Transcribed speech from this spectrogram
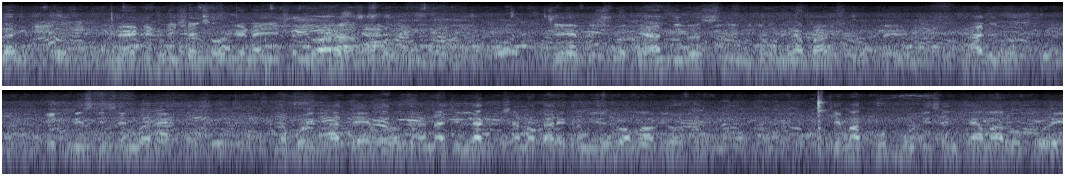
યુનાઇટેડ નેશન્સ ઓર્ગેનાઇઝેશન દ્વારા જે વિશ્વ ધ્યાન દિવસની ઉજવણીના ભાગ સ્વરૂપે આજરોજ એકવીસ ડિસેમ્બરે નભોઈ ખાતે વડોદરાના જિલ્લા કક્ષાનો કાર્યક્રમ યોજવામાં આવ્યો હતો. જેમાં ખૂબ મોટી સંખ્યામાં લોકોએ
